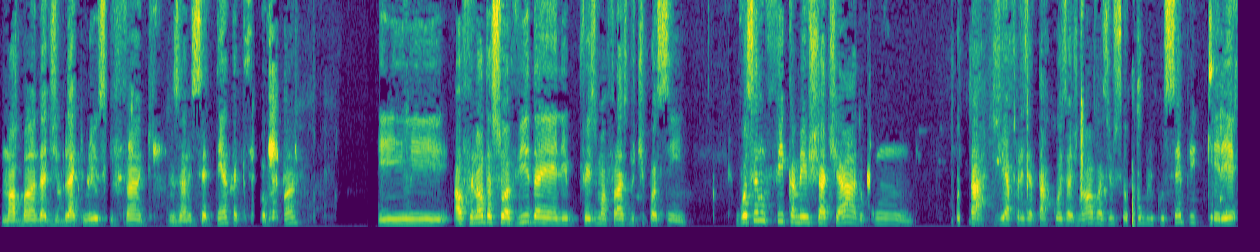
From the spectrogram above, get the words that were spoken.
uma banda de black music funk dos anos 70, que eu sou fã. E ao final da sua vida, ele fez uma frase do tipo assim: Você não fica meio chateado com de apresentar coisas novas e o seu público sempre querer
